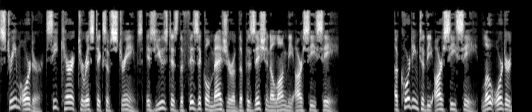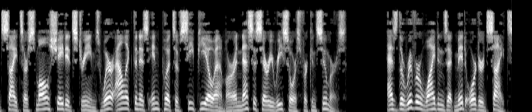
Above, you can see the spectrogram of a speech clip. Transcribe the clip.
Stream order see characteristics of streams is used as the physical measure of the position along the RCC. According to the RCC, low-ordered sites are small shaded streams where allochthonous inputs of CPOM are a necessary resource for consumers. As the river widens at mid-ordered sites,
